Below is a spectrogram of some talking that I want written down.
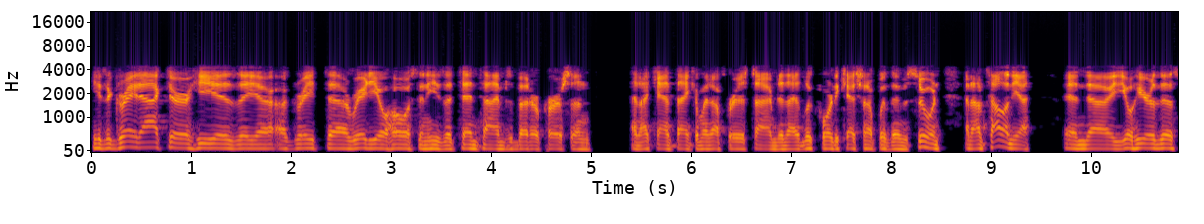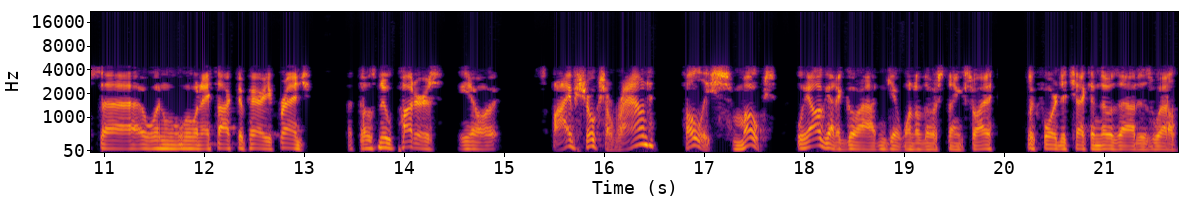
he's a great actor. He is a a great uh, radio host, and he's a ten times better person. And I can't thank him enough for his time tonight. Look forward to catching up with him soon. And I'm telling you, and uh, you'll hear this uh, when when I talk to Perry French. But those new putters, you know, five strokes around. Holy smokes! We all got to go out and get one of those things. So I look forward to checking those out as well.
